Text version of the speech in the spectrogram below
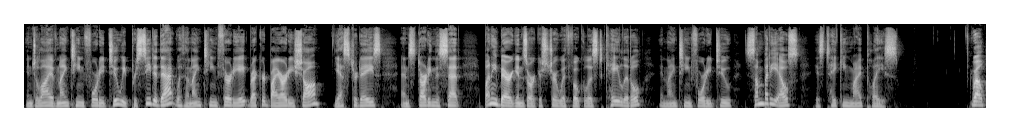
in July of 1942. We preceded that with a 1938 record by Artie Shaw, Yesterdays, and starting the set, Bunny Berigan's orchestra with vocalist Kay Little in 1942, Somebody Else is Taking My Place. Well,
